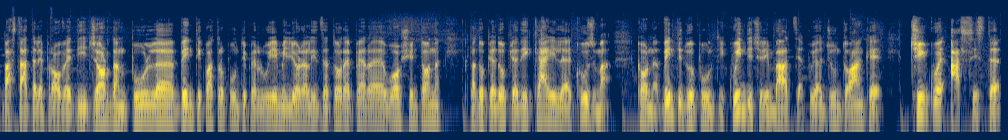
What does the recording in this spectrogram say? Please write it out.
bastate le prove di Jordan Poole, 24 punti per lui e miglior realizzatore per Washington, la doppia doppia di Kyle Kuzma con 22 punti, 15 rimbalzi a cui ha aggiunto anche 5 assist,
